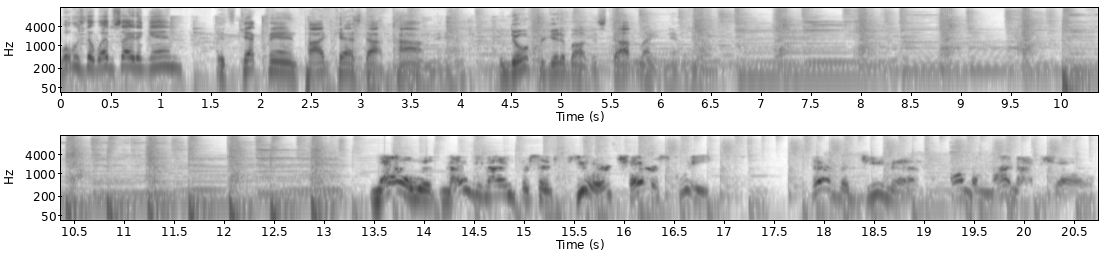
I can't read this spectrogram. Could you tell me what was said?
What was the website again? It's techfanpodcast.com, man. And don't forget about the Stoplight Network. Now with 99% fewer chair squeaks. They're the G-Men on the MyMac Show.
